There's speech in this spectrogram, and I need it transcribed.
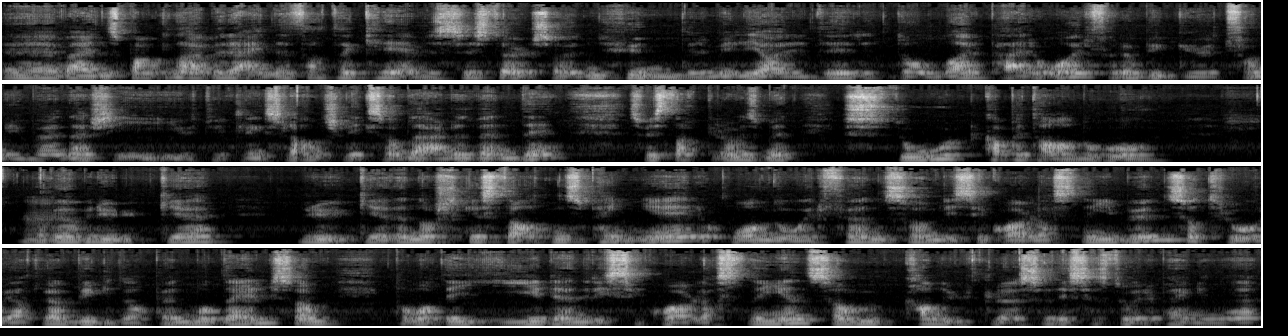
Eh, Verdensbanken har beregnet at det kreves i størrelsesorden 100 milliarder dollar per år for å bygge ut fornybar energi i utviklingsland, slik som det er nødvendig. Så vi snakker om liksom et stort kapitalbehov. Og ved å bruke bruke den norske statens penger og Norfund som risikoavlastning i bunn, så tror vi at vi har bygd opp en modell som på en måte gir den risikoavlastningen som kan utløse disse store pengene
